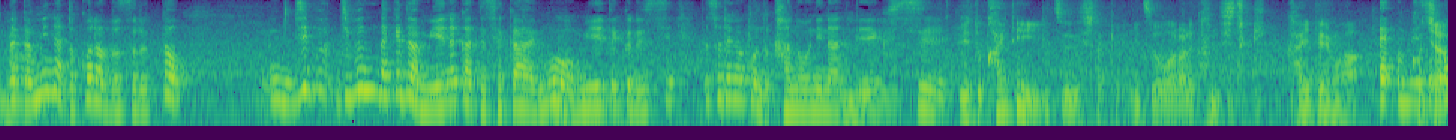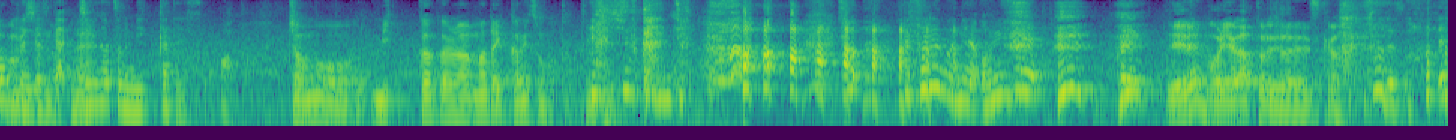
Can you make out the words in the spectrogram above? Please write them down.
い。なんかみんなとコラボすると自分自分だけでは見えなかった世界も見えてくるし、うん、それが今度可能になっていくし、うん、えっと開店いつでしたっけ？いつ終わられたんでしたっけ？開店は。えお店オープンですか、ね、10月の3日です。あじゃあもう3日からまだ1か月も経ってない1週間ちょっと。そう。でそれもねお店これ。えらい盛り上がっとるじゃないですか。そうです。で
